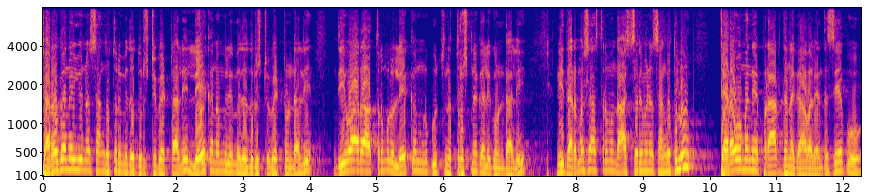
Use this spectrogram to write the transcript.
జరగనయ్యున్న సంగతుల మీద దృష్టి పెట్టాలి లేఖనముల మీద దృష్టి పెట్టి ఉండాలి దివారాత్రములు లేఖనములు కూర్చున్న తృష్ణ కలిగి ఉండాలి. నీ ధర్మశాస్త్రం ముందు ఆశ్చర్యమైన సంగతులు తెరవమనే ప్రార్థన కావాలి. ఎంతసేపు?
